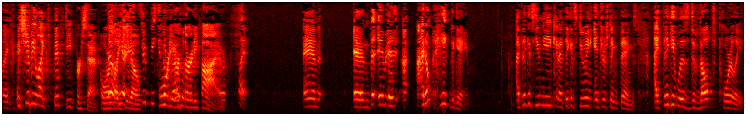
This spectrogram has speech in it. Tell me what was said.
Like it should be like fifty percent, or No, like yeah, you know, it should be in the forty or thirty-five. And and it, it, I, I don't hate the game. I think it's unique and I think it's doing interesting things. I think it was developed poorly.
